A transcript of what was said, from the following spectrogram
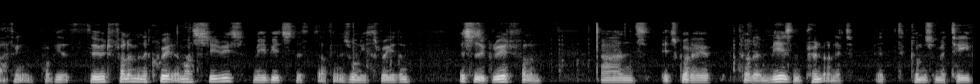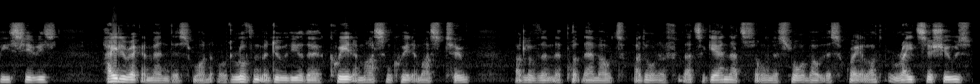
I think, probably the third film in the Quatermass series. Maybe it's the, I think there's only three of them. This is a great film, and it's got a got an amazing print on it. It comes from a TV series. Highly recommend this one. I would love them to do the other Quatermass and Quatermass 2. I'd love them to put them out. I don't know if that's again, that's I'm going to talk about this quite a lot. Rights issues,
